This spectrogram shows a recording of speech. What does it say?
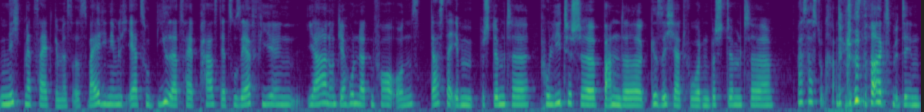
nicht mehr zeitgemäß ist, weil die nämlich eher zu dieser Zeit passt, ja zu sehr vielen Jahren und Jahrhunderten vor uns, dass da eben bestimmte politische Bande gesichert wurden, bestimmte, was hast du gerade gesagt mit den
